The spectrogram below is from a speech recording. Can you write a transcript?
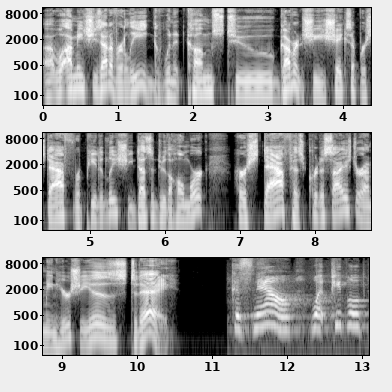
Uh, well, I mean, she's out of her league when it comes to governance. She shakes up her staff repeatedly. She doesn't do the homework. Her staff has criticized her. I mean, here she is today. Because now, what people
